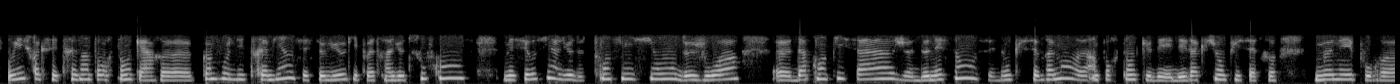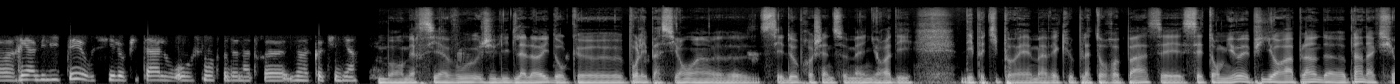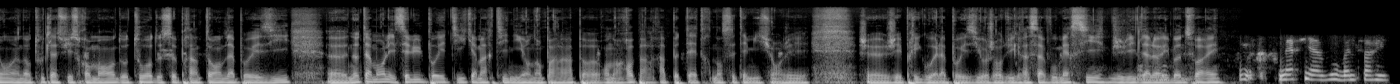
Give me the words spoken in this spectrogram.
Oui, je crois que c'est très important car, euh, comme vous le dites très bien, c'est ce lieu qui peut être un lieu de souffrance, mais c'est aussi un lieu de transmission, de joie, euh, d'apprentissage, de naissance. Et donc, c'est vraiment euh, important que des, actions puissent être menées pour réhabiliter aussi l'hôpital au centre de notre, quotidien. Bon, merci à vous, Julie Delaloy. Donc, pour les patients, hein, ces deux prochaines semaines, il y aura des, petits poèmes avec le plateau repas. C'est tant mieux. Et puis, il y aura plein d'actions hein, dans toute la Suisse romande autour de ce printemps de la poésie, euh, notamment les cellules poétiques à Martigny. On en parlera, on en reparlera peut-être dans cette émission. J'ai pris goût à la poésie aujourd'hui grâce à vous. Merci Julie Dalloy, bonne soirée. Merci à vous, bonne soirée.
